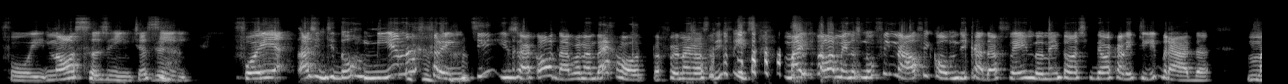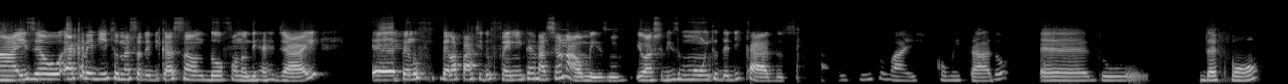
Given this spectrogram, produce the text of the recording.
Foi. Nossa, gente, assim foi a gente dormia na frente e já acordava na derrota. Foi um negócio difícil. Mas pelo menos no final ficou um de cada fenda, né? Então acho que deu aquela equilibrada. Mas eu acredito nessa dedicação do Fono de Herjai é, pelo, pela parte do Feno Internacional mesmo. Eu acho eles muito dedicados. O quinto mais comentado é do Defon,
